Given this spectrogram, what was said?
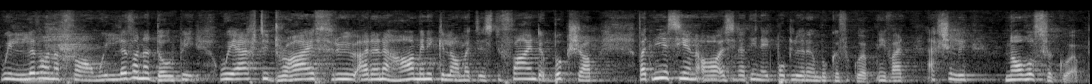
We live on a farm, we live on a dorpie, we have to drive through I don't know how many kilometers to find a bookshop wat nie 'n CNA is wat nie net potlode en boeke verkoop nie, wat actually novels verkoop.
